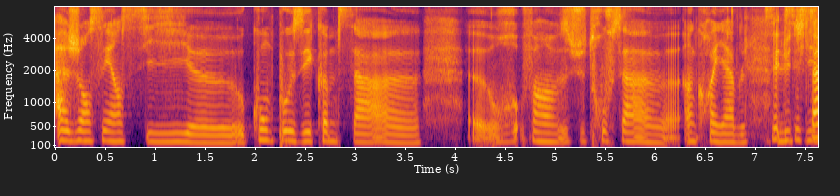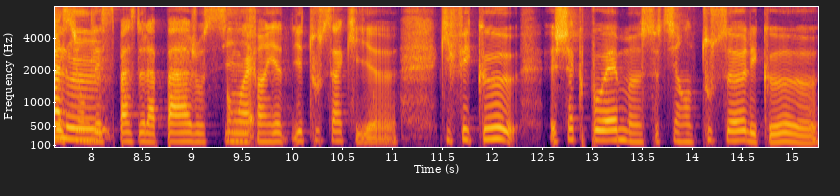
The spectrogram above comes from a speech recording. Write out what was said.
agencer ainsi, euh, composer comme ça. Euh, enfin, je trouve ça incroyable. L'utilisation de l'espace de la page aussi. Enfin, il y, a tout ça qui qui fait que chaque poème se tient tout seul et que,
